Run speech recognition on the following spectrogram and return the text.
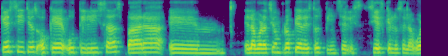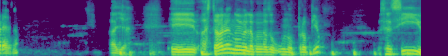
qué sitios o qué utilizas para em, elaboración propia de estos pinceles, si es que los elaboras, ¿no? Ah, ya. Eh, hasta ahora no he elaborado uno propio. O sea, sí,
